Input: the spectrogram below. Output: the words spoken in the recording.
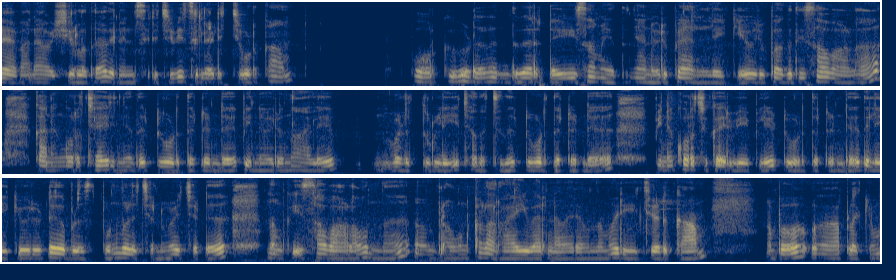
വേവാൻ ആവശ്യമുള്ളത് അതിനനുസരിച്ച് വിസിലടിച്ച് കൊടുക്കാം. പോർക്ക് ഇവിടെ വെന്ത് വരട്ടെ. ഈ സമയത്ത് ഞാനൊരു പാനിലേക്ക് ഒരു പകുതി സവാള കനം കുറച്ച് അരിഞ്ഞത് ഇട്ട് കൊടുത്തിട്ടുണ്ട്. പിന്നെ ഒരു നാല് വെളുത്തുള്ളി ചതച്ചത് ഇട്ട് കൊടുത്തിട്ടുണ്ട്. പിന്നെ കുറച്ച് കരിവേപ്പില ഇട്ട് കൊടുത്തിട്ടുണ്ട്. ഇതിലേക്ക് ഒരു ടേബിൾ സ്പൂൺ വെളിച്ചെണ്ണ ഒഴിച്ചിട്ട് നമുക്ക് ഈ സവാള ഒന്ന് ബ്രൗൺ കളറായി വരണ വരെ ഒന്ന് മൊരിയിച്ചെടുക്കാം. അപ്പോൾ അപ്പോഴേക്കും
